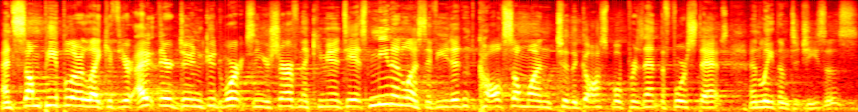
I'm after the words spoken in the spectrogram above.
And some people are like, if you're out there doing good works and you're serving the community, it's meaningless if you didn't call someone to the gospel, present the four steps, and lead them to Jesus.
